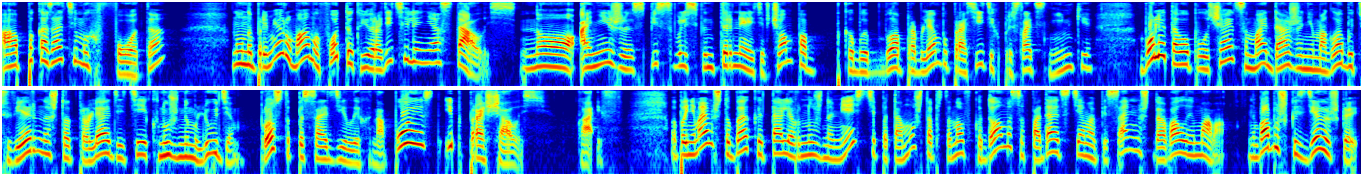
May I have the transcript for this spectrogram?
А показать им их фото Ну, например, у мамы фоток ее родителей не осталось, но они же списывались в интернете, в чем как бы была проблема попросить их прислать снимки. Более того, получается, мать даже не могла быть уверена, что отправляет детей к нужным людям. Просто посадила их на поезд и попрощалась. Кайф. Мы понимаем, что Бек и Талия в нужном месте, потому что обстановка дома совпадает с тем описанием, что давала и мама. Бабушка с дедушкой.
